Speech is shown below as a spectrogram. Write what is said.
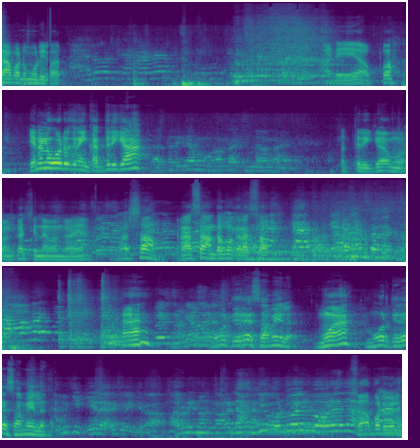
சாப்பாடு முடியல அடே அப்பா. என்னென்ன போட்டுருக்கிறீங்க? கத்திரிக்காய் கத்திரிக்காய் முருங்கைக்காய் சின்ன வெங்காயம். ரசம். ரசம் அந்த பக்கம் ரசம். ஆ? மூர்த்தி இதே சமையல். மூ ஆ? மூர்த்தி இதே சமையல் சாப்பாடு வேலை.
